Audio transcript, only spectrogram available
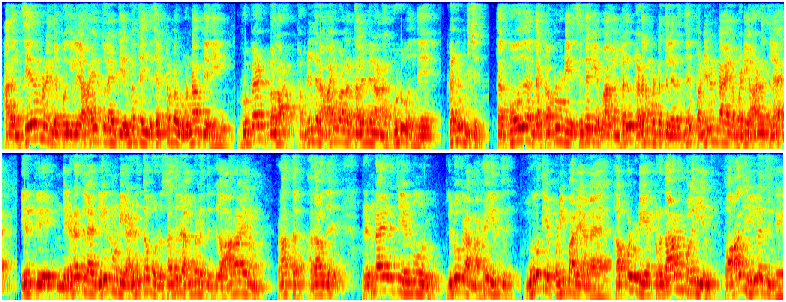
அதன் சேதமடைந்த பகுதியில் ஆயிரத்தி தொள்ளாயிரத்தி எண்பத்தைந்து செப்டம்பர் ஒன்றாம் தேதி ருபர்ட் பலாட் அப்படிங்கிற ஆய்வாளர் தலைமையிலான குழு வந்து கண்டுபிடிச்சது. தற்போது அந்த கப்பலுடைய சிதறிய பாகங்கள் கடல் மட்டத்திலிருந்து பன்னிரெண்டாயிரம் அடி ஆழத்துல இருக்கு. இந்த இடத்துல நீரினுடைய அழுத்தம் ஒரு சதுர அங்குலத்துக்கு ஆறாயிரம் ராத்தல் அதாவது ரெண்டாயிரத்தி எழுநூறு கிலோகிராமாக இருக்குது. மோதிய பனிப்பாறையால் கப்பலுடைய பிரதான பகுதியின் பாதி நீளத்துக்கு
